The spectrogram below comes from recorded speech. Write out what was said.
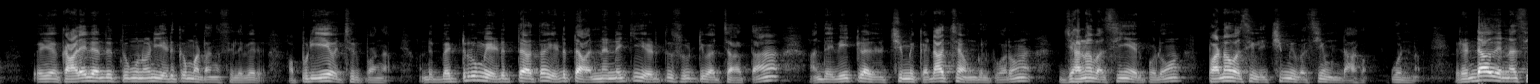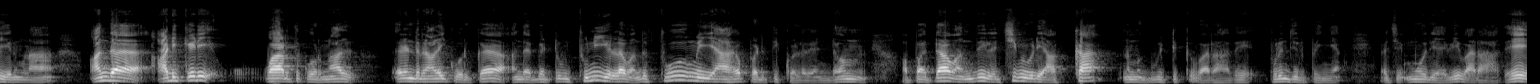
காலையிலேருந்து தூங்கணும்னு எடுக்க மாட்டாங்க சில பேர். அப்படியே வச்சுருப்பாங்க. அந்த பெட்ரூம் எடுத்தால் தான் எடுத்து அன்னன்னைக்கு எடுத்து சூட்டி வச்சா தான் அந்த வீட்டில் லட்சுமி கடாட்சி அவங்களுக்கு வரும். ஜன வசியம் ஏற்படும். பண வசி லட்சுமி வசியம் உண்டாகும். ஒன்று ரெண்டாவது என்ன செய்யணும்னா அந்த அடிக்கடி வாரத்துக்கு ஒரு நாள் ரெண்டு நாளைக்கு ஒருக்க அந்த பெட்ரூம் துணிகளை வந்து தூய்மையாக படுத்தி கொள்ள வேண்டும். அப்போ தான் வந்து லட்சுமியுடைய அக்கா நமக்கு வீட்டுக்கு வராது. புரிஞ்சிருப்பீங்க? வச்சு மூதேவி வராது.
